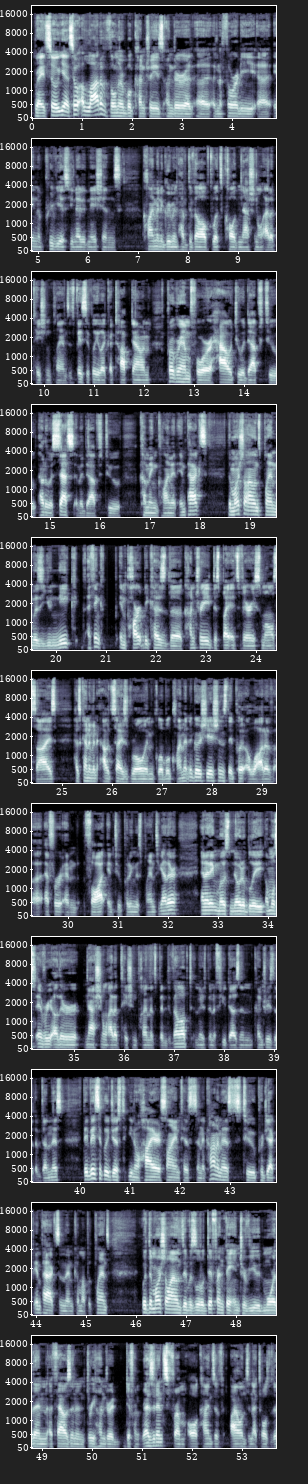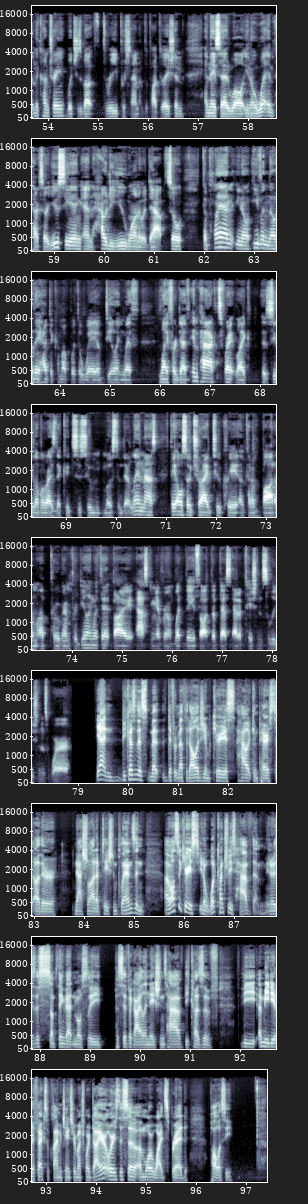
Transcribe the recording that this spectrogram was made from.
Right. So, yeah, so a lot of vulnerable countries under a, a, an authority uh, in a previous United Nations climate agreement have developed what's called national adaptation plans. It's basically like a top down program for how to adapt to, how to assess and adapt to coming climate impacts. The Marshall Islands plan was unique, I think, in part because the country, despite its very small size, has kind of an outsized role in global climate negotiations. They put a lot of uh, effort and thought into putting this plan together. And I think most notably, almost every other national adaptation plan that's been developed, and there's been a few dozen countries that have done this, they basically just, you know, hire scientists and economists to project impacts and then come up with plans. With the Marshall Islands, did was a little different. They interviewed more than 1,300 different residents from all kinds of islands and atolls within the country, which is about 3% of the population. And they said, well, you know, what impacts are you seeing and how do you want to adapt? So the plan, you know, even though they had to come up with a way of dealing with life or death impacts, right, like sea level rise that could subsume most of their landmass, they also tried to create a kind of bottom up program for dealing with it by asking everyone what they thought the best adaptation solutions were. Yeah, and because of this me- different methodology, I'm curious how it compares to other national adaptation plans. And I'm also curious, you know, what countries have them? You know, is this something that mostly Pacific Island nations have because of the immediate effects of climate change are much more dire, or is this a, a more widespread policy?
